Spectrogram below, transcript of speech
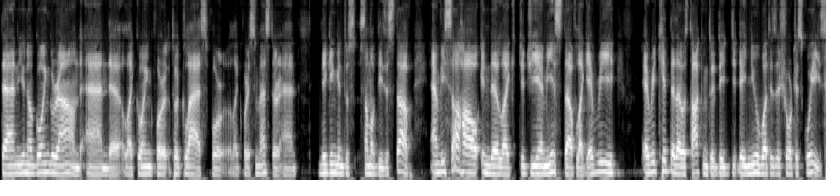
than you know going around and uh, like going for to a class for like for a semester and digging into some of these stuff. And we saw how in the like the gme stuff like every every kid that i was talking to they they knew what is a shortest squeeze.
